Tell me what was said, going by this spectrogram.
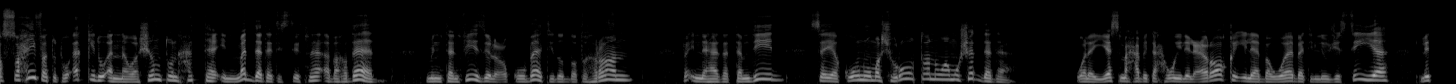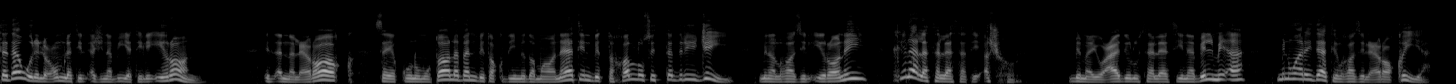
الصحيفة تؤكد أن واشنطن حتى إن مددت استثناء بغداد من تنفيذ العقوبات ضد طهران فإن هذا التمديد سيكون مشروطا ومشددا ولن يسمح بتحويل العراق إلى بوابة لوجستية لتداول العملة الأجنبية لإيران إذ أن العراق سيكون مطالبا بتقديم ضمانات بالتخلص التدريجي من الغاز الإيراني خلال ثلاثة أشهر بما يعادل 30% من واردات الغاز العراقية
